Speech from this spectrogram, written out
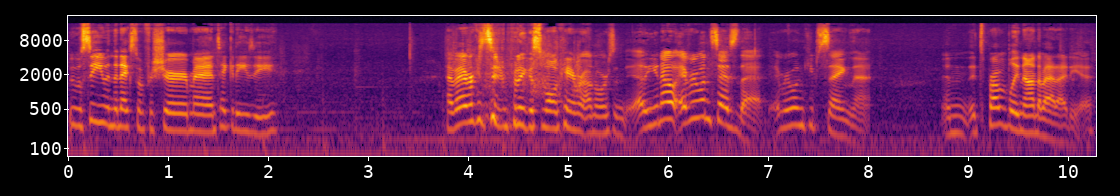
We will see you in the next one for sure, man. Take it easy. Have I ever considered putting a small camera on Orson? Uh, You know, everyone says that. Everyone keeps saying that. And it's probably not a bad idea.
